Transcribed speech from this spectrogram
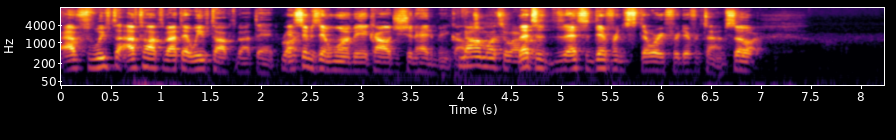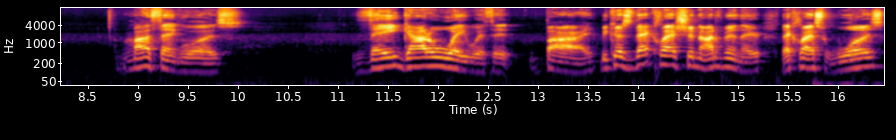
I've we've I've talked about that. We've talked about that. Ben Simmons didn't want to be in college. He shouldn't have had to be in college. None whatsoever. That's a that's a different story for a different time. So Right. my thing was they got away with it by because that class should not have been there. That class was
